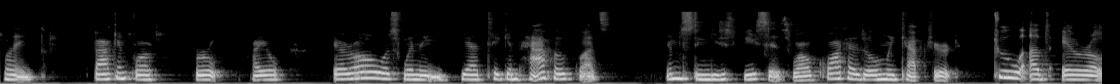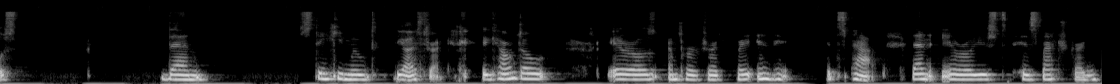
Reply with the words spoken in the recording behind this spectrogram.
playing back and forth for a while. Arrow was winning. He had taken half of Quat's and Stinky's pieces, while Quat has only captured two of Arrow's. Then Stinky moved the ice track. It counted out Arrow's Emperor Dragon right in its path. Then Arrow used his Match Dragon,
